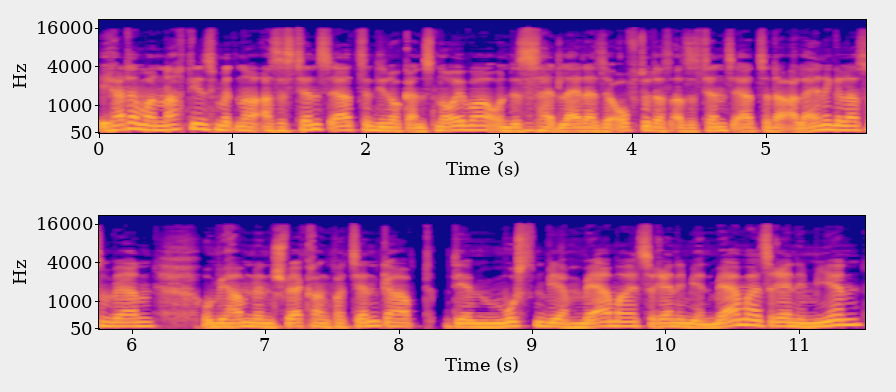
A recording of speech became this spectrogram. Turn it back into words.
Ich hatte mal einen Nachtdienst mit einer Assistenzärztin, die noch ganz neu war. Und es ist halt leider sehr oft so, dass Assistenzärzte da alleine gelassen werden. Und wir haben einen schwerkranken Patienten gehabt, den mussten wir mehrmals reanimieren. Mehrmals reanimieren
